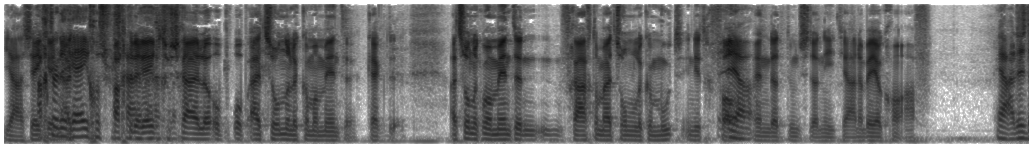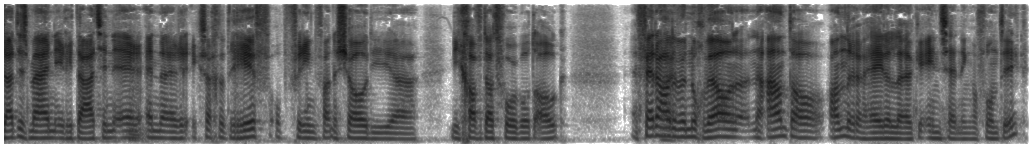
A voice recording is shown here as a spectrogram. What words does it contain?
ja, zeker Achter de uit- regels achter de verschuilen regels verschuilen op, op uitzonderlijke momenten. Kijk, de, uitzonderlijke momenten vraagt om uitzonderlijke moed in dit geval. Ja. En dat doen ze dan niet. Ja, dan ben je ook gewoon af. Ja, dus dat is mijn irritatie. En, er- Hmm. en eh, ik zag dat Riff op Vriend van de Show, die, eh, die gaf dat voorbeeld ook. En verder hadden we nog wel een, een aantal andere hele leuke inzendingen, vond ik.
